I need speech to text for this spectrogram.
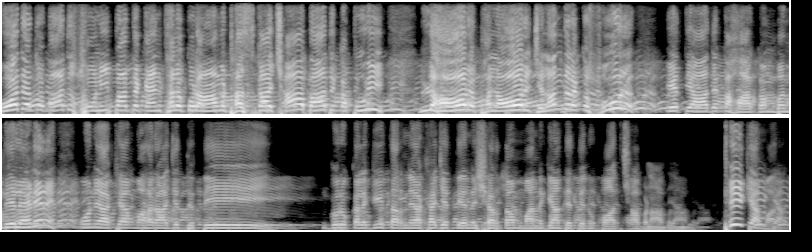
ਉਹਦੇ ਤੋਂ ਬਾਅਦ ਸੋਨੀਪਤ ਕੈਂਥਲ, ਕੁੜਾਮ, ਠਸਕਾ, ਸ਼ਾਹਬਾਦ, ਕਪੂਰੀ, ਲਾਹੌਰ, ਫਲੌਰ, ਜਲੰਧਰ, ਕਸੂਰ ਇਤਿਆਦਿਕ ਹਾਕਮ ਬੰਦੇ ਲੈਣੇ ਨੇ। ਉਹਨੇ ਆਖਿਆ, ਮਹਾਰਾਜ, ਦਿੱਤੇ। ਗੁਰੂ ਕਲਗੀਧਰ ਨੇ ਆਖਿਆ, ਜੇ ਤਿੰਨ ਸ਼ਰਤਾਂ ਮੰਨ ਗਿਆ ਤੇ ਤੈਨੂੰ ਬਾਦਸ਼ਾਹ ਬਣਾ ਦਿਆਂਗੇ। ਠੀਕ ਹੈ, ਮਹਾਰਾਜ।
